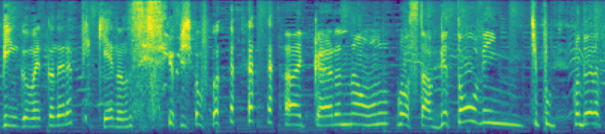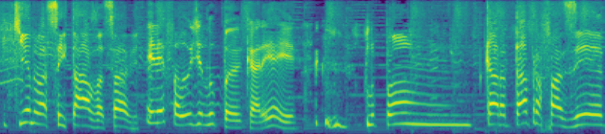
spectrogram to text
Bingo, mas quando eu era pequeno, não sei se hoje eu vou. Ai, cara, não, não gostava. Beethoven, tipo, quando eu era pequeno eu aceitava, sabe? Ele falou de Lupin, cara. E aí? Lupin, cara, dá pra fazer,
